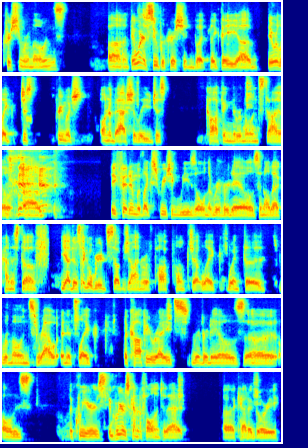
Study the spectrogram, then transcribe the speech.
Christian Ramones. Uh, they weren't a super Christian, but like they uh, they were like just pretty much unabashedly just copying the Ramones style. Um, they fit in with like Screeching Weasel and the Riverdales and all that kind of stuff. Yeah, there's like a weird subgenre of pop punk that like went the Ramones route, and it's like the copyrights, Riverdales, uh, all these the queers. The queers kind of fall into that uh, category.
